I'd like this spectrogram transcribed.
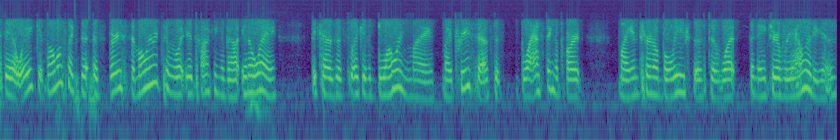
stay awake. It's almost like the, it's very similar to what you're talking about in a way, because it's like it's blowing my my presets. It's blasting apart my internal beliefs as to what the nature of reality is.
